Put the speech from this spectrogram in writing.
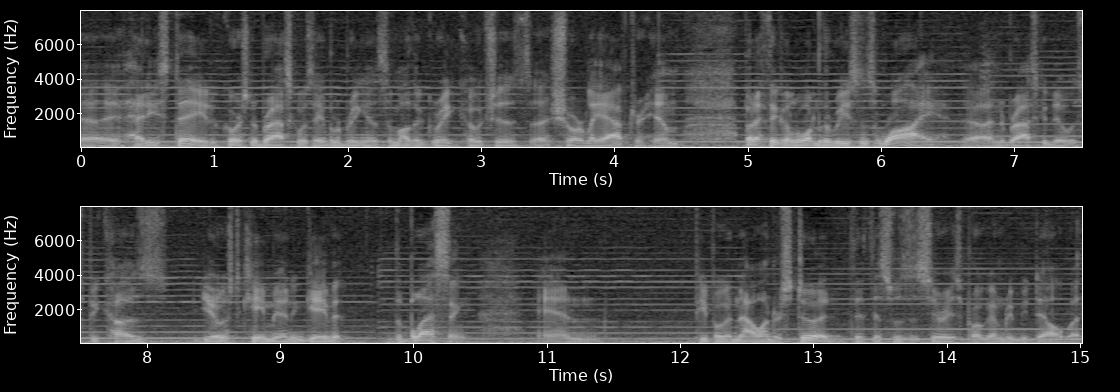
uh, had he stayed. Of course, Nebraska was able to bring in some other great coaches uh, shortly after him. But I think one of the reasons why uh, Nebraska did was because Yost came in and gave it the blessing. And people now understood that this was a serious program to be dealt with.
